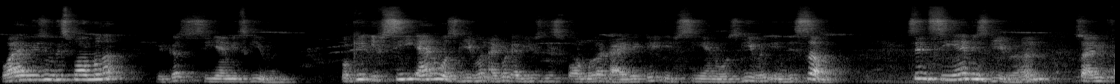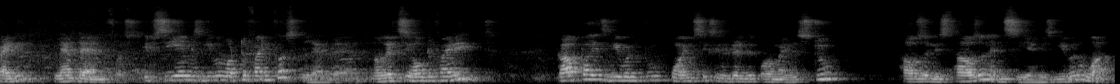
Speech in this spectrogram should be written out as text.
Why I'm using this formula? Because Cm is given. Okay, if Cn was given, I could have used this formula directly if Cn was given in this sum. Since Cm is given, so I am finding lambda m first. If Cm is given, what to find first? Lambda m. Now let's see how to find it. Kappa is given 2.6 into 10 to the power minus 2. 1000 is 1000 and Cm is given 1.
